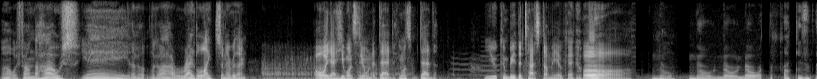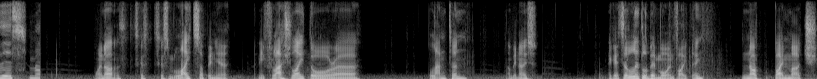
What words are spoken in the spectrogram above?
Well, we found the house. Yay! Look at look at that, red lights and everything. Oh yeah, he wants the owner dead. He wants him dead. You can be the test dummy, okay? Oh! No, no, no, no. What the fuck is this, man? Why not? Let's get, let's get some lights up in here. Any flashlight or, uh... Lantern? That'd be nice. Okay, it's a little bit more inviting. Not by much.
